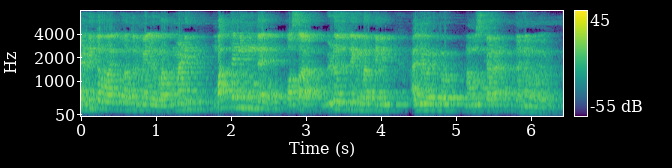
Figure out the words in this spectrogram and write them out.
ಖಂಡಿತವಾಗಿಯೂ ಅದರ ಮೇಲೆ ವರ್ಕ್ ಮಾಡಿ. ಮತ್ತೆ ನಿಮ್ಮ ಮುಂದೆ ಹೊಸ ವಿಡಿಯೋ ಜೊತೆಗೆ ಬರ್ತೀನಿ. ಅಲ್ಲಿವರೆಗೂ ನಮಸ್ಕಾರ, ಧನ್ಯವಾದಗಳು.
